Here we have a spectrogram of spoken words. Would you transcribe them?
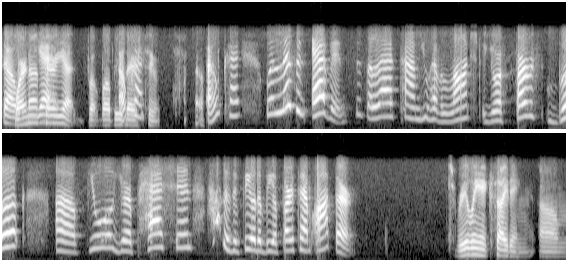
So We're not yes. there yet, but we'll be there Okay. soon. Okay. Well, listen, Evan. Since the last time you have launched your first book, uh, Fuel Your Passion, how does it feel to be a first-time author? It's really exciting. Um,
